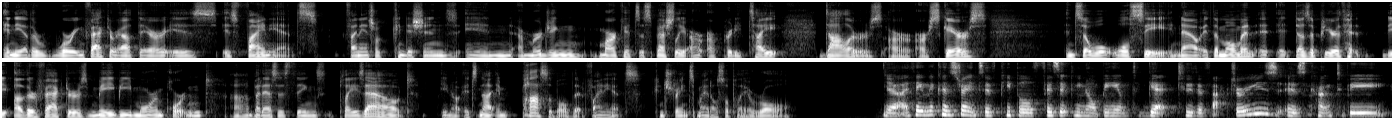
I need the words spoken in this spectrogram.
And the other worrying factor out there is is finance. Financial conditions in emerging markets, especially, are, are pretty tight. Dollars are, are scarce. And so we'll, we'll see. Now, at the moment, it, it does appear that the other factors may be more important. Uh, but as this thing plays out, you know, it's not impossible that finance constraints might also play a role. Yeah, I think the constraints of people physically not being able to get to the factories is going to be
